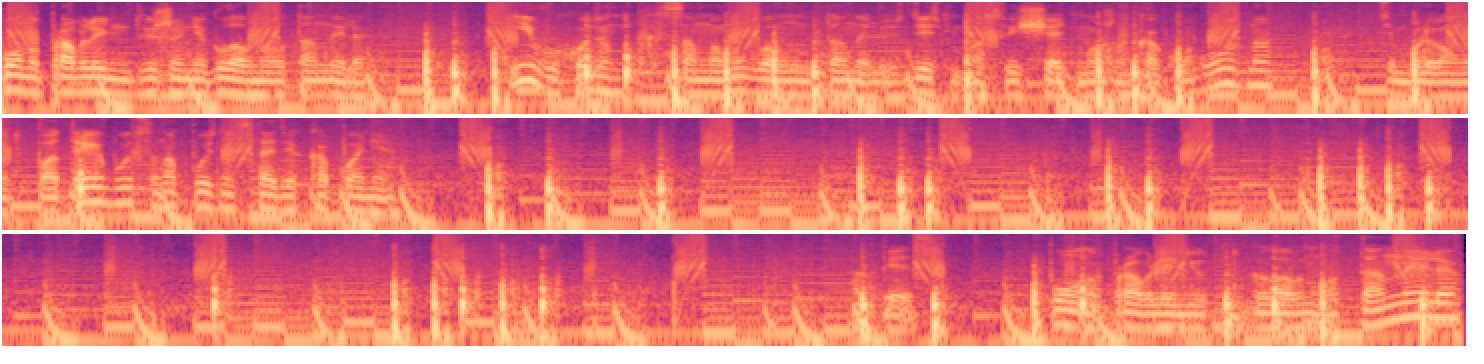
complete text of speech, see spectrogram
по направлению движения главного тоннеля и выходим к самому главному тоннелю. Здесь освещать можно как угодно, тем более вам это потребуется на поздних стадиях копания. Направлению головного тоннеля.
